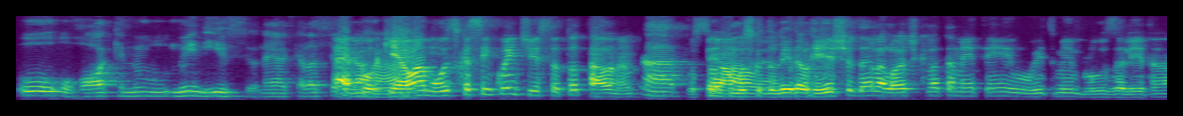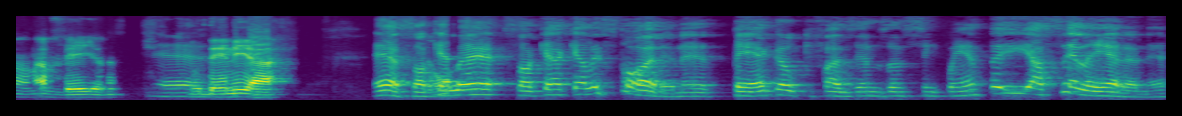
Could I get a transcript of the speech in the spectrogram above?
o, o rock no, no, início, né? Aquela É, porque é uma música cinquentista total, né? Ah, ser total, uma música é. do Little Richard, ela, lógico que ela também tem o rhythm and blues ali na, na veia, né? É. No DNA. É, só que ela é, só que é aquela história, né? Pega o que fazia nos anos 50 e acelera, né?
